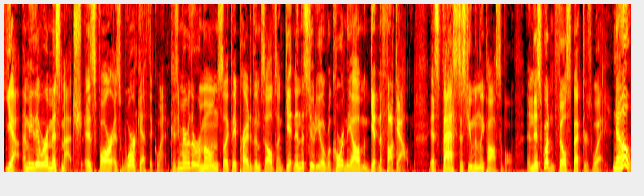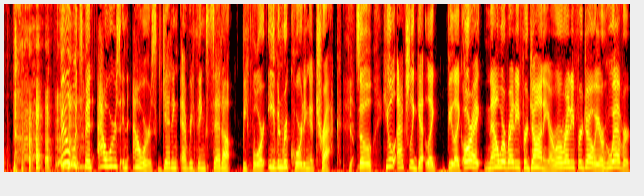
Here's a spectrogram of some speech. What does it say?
Yeah, I mean, they were a mismatch as far as work ethic went. Because you remember the Ramones? Like, they prided themselves on getting in the studio, recording the album, and getting the fuck out as fast as humanly possible. And this wasn't Phil Spector's way. No. Phil would spend hours and hours getting everything set up before even recording a track. Yeah. So he'll actually get like be like, "All right, now we're ready for Johnny or we're ready for Joey or whoever."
